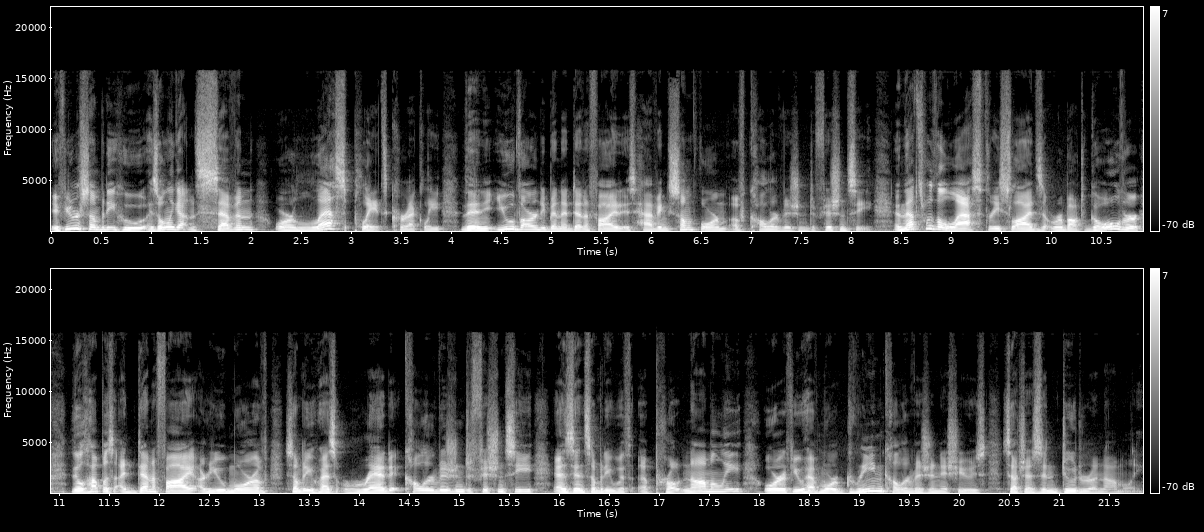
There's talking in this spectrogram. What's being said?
If you're somebody who has only gotten 7 or less plates correctly, then you've already been identified as having some form of color vision deficiency. And that's where the last three slides that we're about to go over, they'll help us identify are you more of somebody who has red color vision deficiency deficiency, as in somebody with a protanomaly, or if you have more green color vision issues, such as in deuteranomaly.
